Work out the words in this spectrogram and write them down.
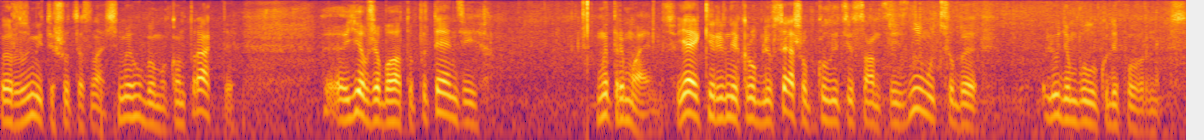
Ви розумієте, що це значить? Ми губимо контракти, е, є вже багато претензій. Ми тримаємося. Я як керівник роблю все, щоб коли ці санкції знімуть, щоб людям було куди повернутися.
